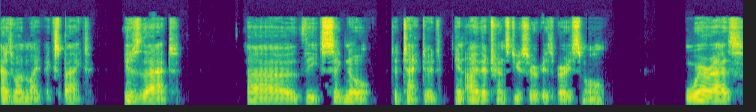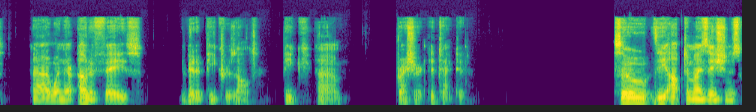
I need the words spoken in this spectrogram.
as one might expect, is that uh, the signal detected in either transducer is very small. Whereas uh, when they're out of phase, you get a peak result, peak uh, pressure detected. So the optimization is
